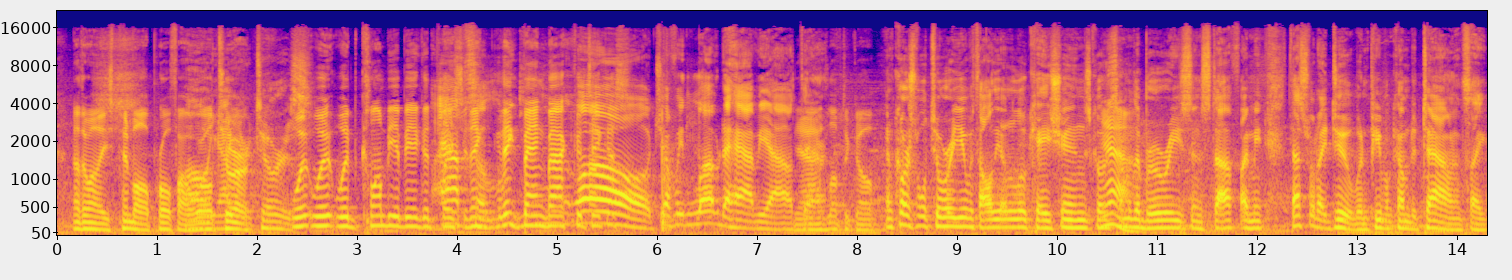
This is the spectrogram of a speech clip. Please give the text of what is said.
another one of these pinball profile Oh, world yeah, tour tours. Would, would, would Columbia be a good place? You think? You Absolutely. think Bang Back could take us? Oh, Jeff, we'd love to have you out Yeah, there. Yeah, I'd love to go. And of course, we'll tour you with all the other locations, go to some of the breweries and stuff. I mean, that's what I do when people come to town. It's like,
